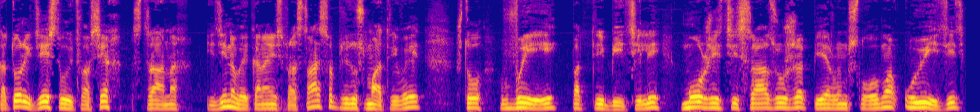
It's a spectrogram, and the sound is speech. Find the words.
который действует во всех странах. Единого экономического пространства предусматривает, что вы, потребители, можете сразу же первым словом увидеть,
